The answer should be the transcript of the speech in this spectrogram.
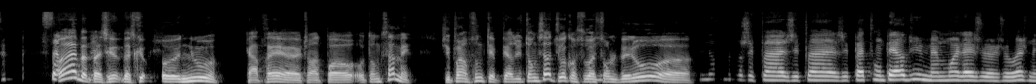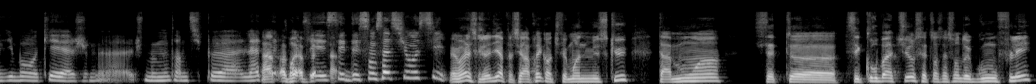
Ouais, bah parce que parce que euh, nous qu'après tu pas autant que ça mais j'ai pas l'impression que tu perdu tant que ça, tu vois, quand tu vois sur le vélo. Euh... Non, non, j'ai pas, j'ai pas, j'ai pas tant perdu. Même moi là, je, je vois, je me dis bon, ok, je me, je me monte un petit peu à la tête. Après, c'est des sensations aussi. Mais voilà ce que je veux dire, parce qu'après, quand tu fais moins de muscu, t'as moins cette, euh, ces courbatures, cette sensation de gonfler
